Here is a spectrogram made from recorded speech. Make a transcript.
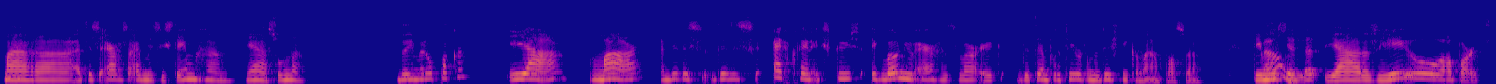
Maar het is ergens uit mijn systeem gegaan. Ja, zonde. Wil je me oppakken? Ja, maar, en dit is, dit is echt geen excuus. Ik woon nu ergens waar ik de temperatuur van de douche niet kan aanpassen. Die moet Oh. je, ja, dat is heel apart.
